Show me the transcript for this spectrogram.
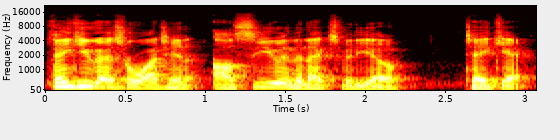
Thank you guys for watching. I'll see you in the next video. Take care.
